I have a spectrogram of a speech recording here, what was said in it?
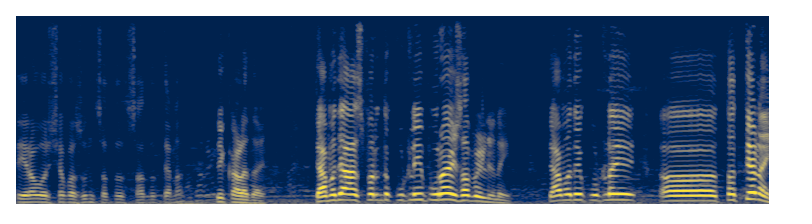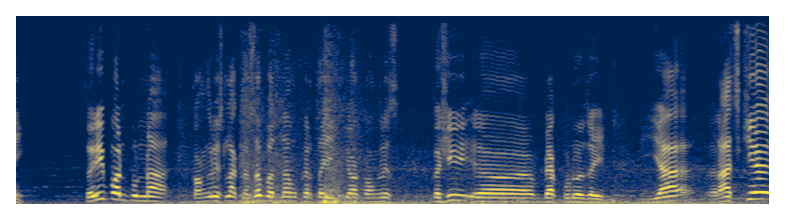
तेरा वर्षापासून सतत सातत्यानं ते काढत आहे. त्यामध्ये आजपर्यंत कुठलेही पुरावे सापडले नाही. त्यामध्ये कुठलंही तथ्य नाही. तरी पण पुन्हा काँग्रेसला कसं बदनाम करता येईल किंवा काँग्रेस कशी बॅकफुडवर जाईल या राजकीय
